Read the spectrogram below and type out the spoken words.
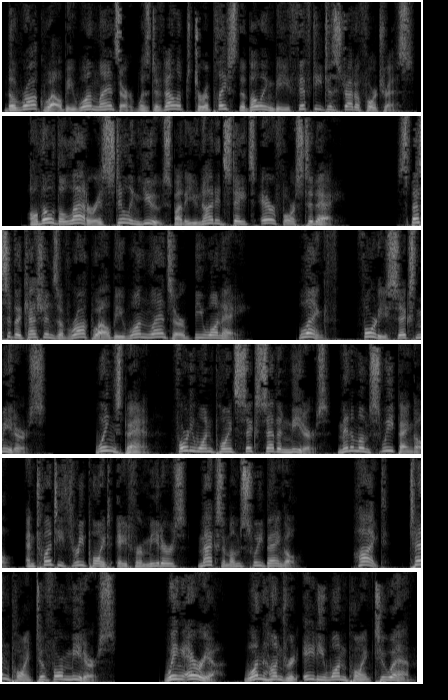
The Rockwell B-1 Lancer was developed to replace the Boeing B-52 Stratofortress, although the latter is still in use by the United States Air Force today. Specifications of Rockwell B-1 Lancer B-1A. Length, 46 meters. Wingspan, 41.67 meters, minimum sweep angle, and 23.84 meters, maximum sweep angle. Height, 10.24 meters. Wing area, 181.2 m.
